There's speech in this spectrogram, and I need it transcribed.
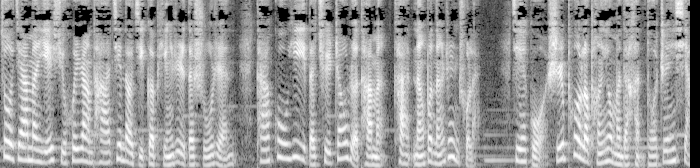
作家们也许会让他见到几个平日的熟人，他故意的去招惹他们，看能不能认出来，结果识破了朋友们的很多真相。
